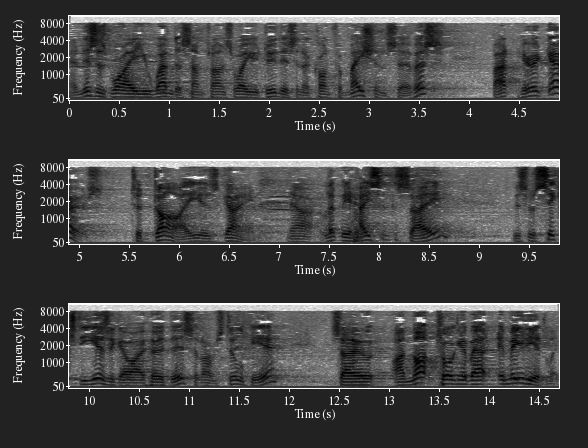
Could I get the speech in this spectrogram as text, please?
And this is why you wonder sometimes why you do this in a confirmation service, but here it goes to die is gain. Now, let me hasten to say, this was 60 years ago I heard this, and I'm still here. So I'm not talking about immediately.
